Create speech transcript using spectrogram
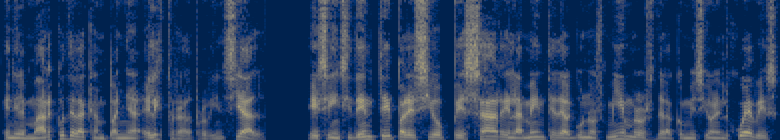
en el marco de la campaña electoral provincial. Ese incidente pareció pesar en la mente de algunos miembros de la comisión el jueves,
